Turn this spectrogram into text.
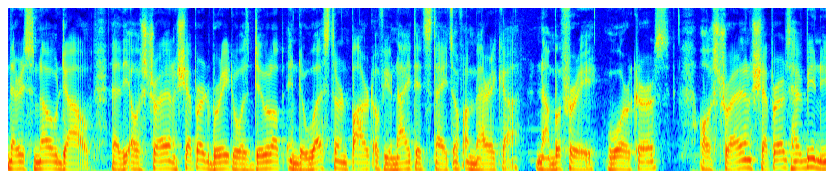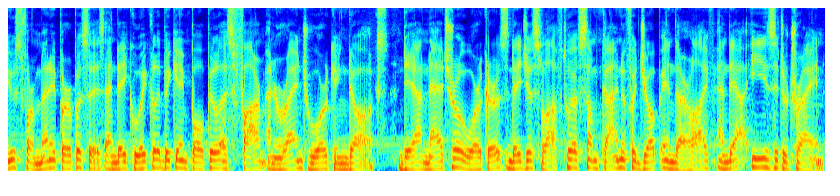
there is no doubt that the Australian Shepherd breed was developed in the western part of the United States of America. Number 3. Workers Australian Shepherds have been used for many purposes and they quickly became popular as farm and ranch working dogs. They are natural workers, they just love to have some kind of a job in their life and they are easy to train.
